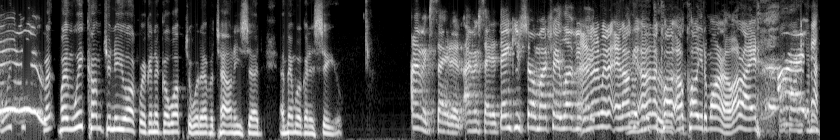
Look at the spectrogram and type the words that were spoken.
When we, when we come to New York we're going to go up to whatever town he said and then we're going to see you I'm excited. I'm excited. Thank you so much. I love you. And guys. I'm gonna and I'll No, get I'm gonna call. I'll call you tomorrow. All right. All right.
